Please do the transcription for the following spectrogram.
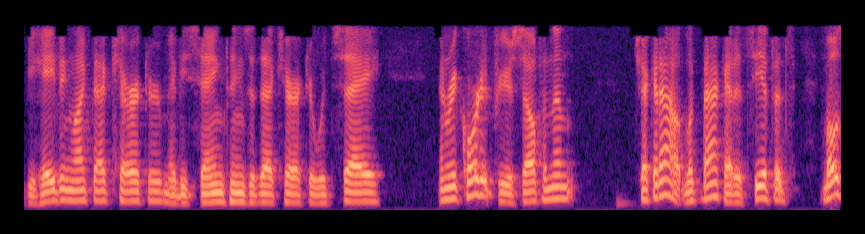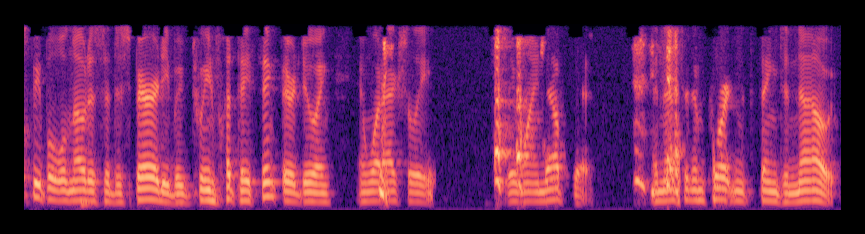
behaving like that character, maybe saying things that that character would say, and record it for yourself, and then check it out, look back at it, see if it's. Most people will notice a disparity between what they think they're doing and what actually they wind up with. And that's yeah. an important thing to note.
